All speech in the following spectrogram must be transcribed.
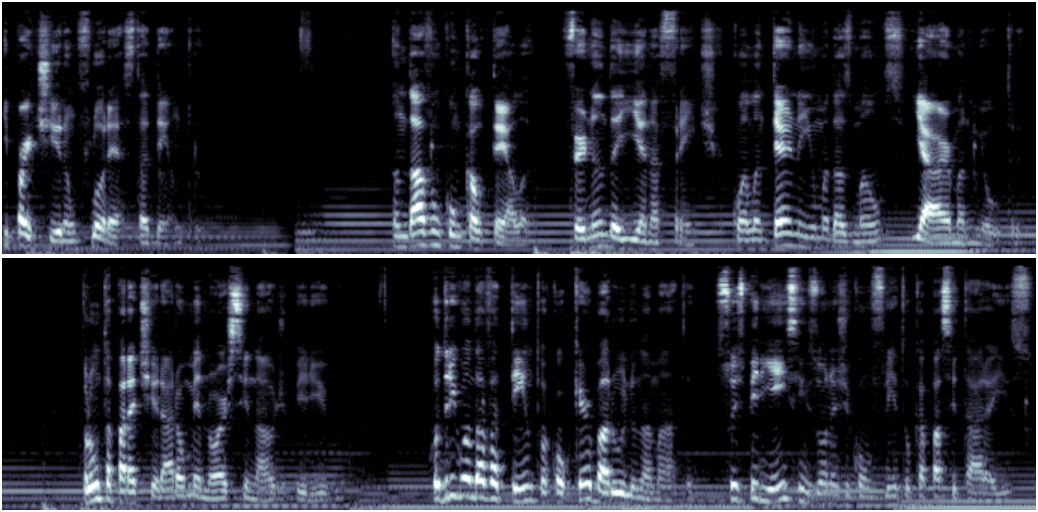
E partiram floresta dentro. Andavam com cautela. Fernanda ia na frente, com a lanterna em uma das mãos e a arma em outra, pronta para atirar ao menor sinal de perigo. Rodrigo andava atento a qualquer barulho na mata. Sua experiência em zonas de conflito o capacitara isso.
